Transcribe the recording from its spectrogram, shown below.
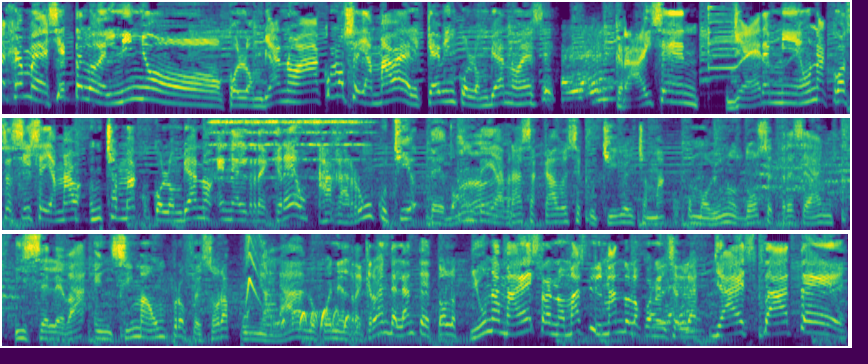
déjame decirte lo del niño colombiano, ah, ¿cómo se llamaba el Kevin colombiano ese? Kreisen, Jeremy, una cosa así se llamaba, un chamaco colombiano en el recreo, agarró un cuchillo, ¿de dónde habrá sacado ese cuchillo el chamaco? Como de unos 12, 13 años, y se le va encima a un profesor apuñalado, loco, en el recreo en delante de todos, y una maestra nomás filmándolo con el celular, ya estate.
